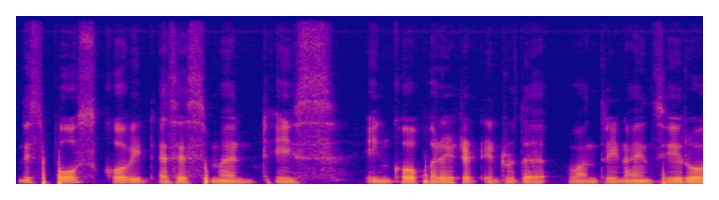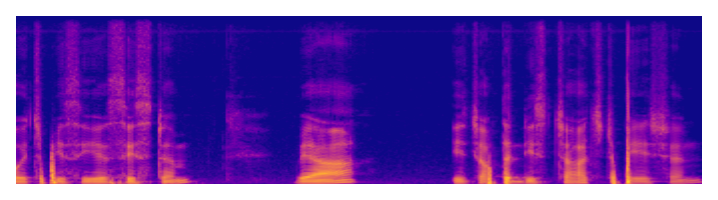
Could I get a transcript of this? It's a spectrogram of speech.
This post-COVID assessment is incorporated into the 1390 HBCS system where each of the discharged patient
